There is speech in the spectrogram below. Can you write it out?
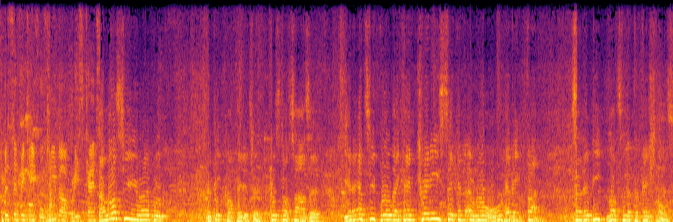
specifically for female breast cancer. Now last year you rode with the big competitor, Christoph Sauser. He had an absolute ball. They came 22nd overall, having fun. So they beat lots of the professionals.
